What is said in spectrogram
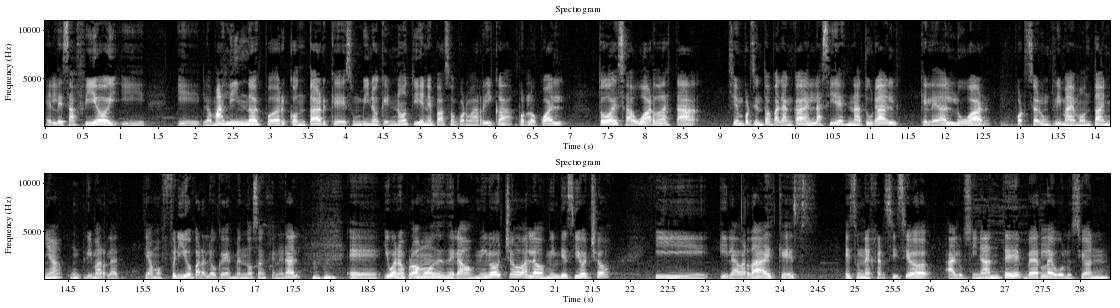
el desafío y, y, y lo más lindo es poder contar que es un vino que no tiene paso por barrica, por lo cual toda esa guarda está 100% apalancada en la acidez natural que le da el lugar por ser un clima de montaña, un clima digamos frío para lo que es Mendoza en general. Eh, y bueno, probamos desde la 2008 a la 2018 y, y la verdad es que es, es un ejercicio alucinante ver la evolución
